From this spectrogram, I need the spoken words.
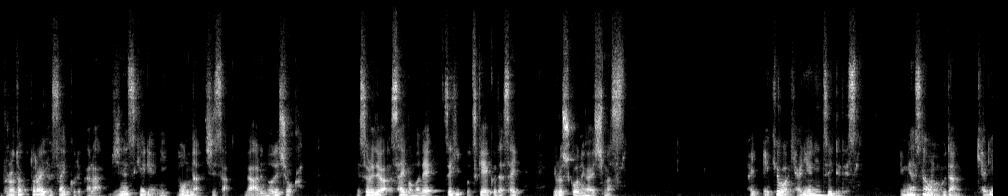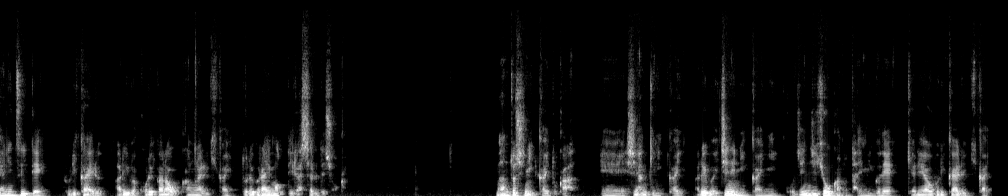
プロダクトライフサイクルからビジネスキャリアにどんな示唆があるのでしょうかそれでは最後までぜひお付き合いください。よろしくお願いします。はい。え今日はキャリアについてです。皆さんは普段キャリアについて振り返る、あるいはこれからを考える機会、どれぐらい持っていらっしゃるでしょうか？半年に1回とか、えー、四半期に1回、あるいは1年に1回にこう人事評価のタイミングでキャリアを振り返る機会、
